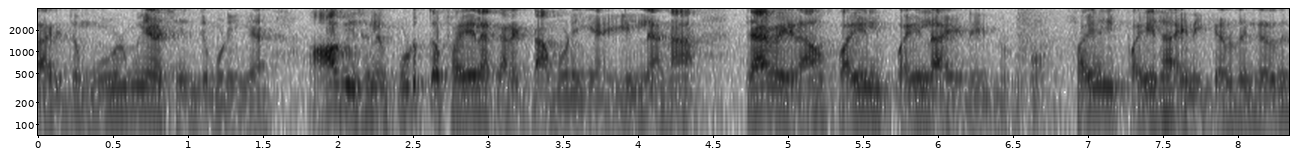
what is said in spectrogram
காரியத்தை முழுமையாக செஞ்சு முடிங்க. ஆஃபீஸ்லேயும் கொடுத்த ஃபைலை கரெக்டாக முடிங்க. இல்லைன்னா தேவையில்லாமல் பயில் பயிலாகி நிற்கும் ஃபைல் பயிலாகி நிற்கிறதுங்கிறது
